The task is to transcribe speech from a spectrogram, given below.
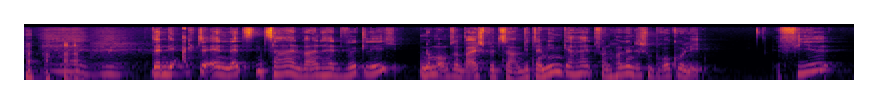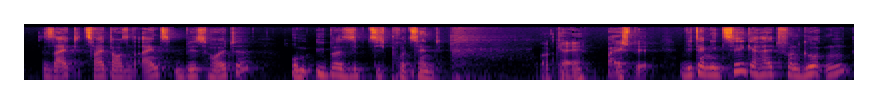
Denn die aktuellen letzten Zahlen waren halt wirklich, nur mal um so ein Beispiel zu haben, Vitamingehalt von holländischen Brokkoli fiel seit 2001 bis heute um über 70 Prozent. Okay. Beispiel. Vitamin C-Gehalt von Gurken,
